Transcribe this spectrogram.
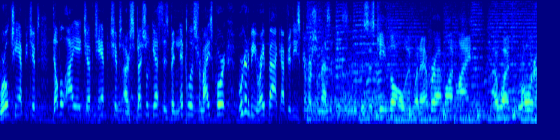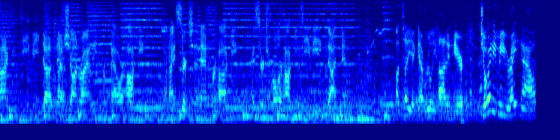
World Championships, double IHF Championships. Our special guest has been Nicklas from Ice Court. We're going to be right back after these commercial messages. This is Keith Noll, and whenever I'm online, I watch Roller Hockey TV I'm Sean Riley from Bauer Hockey. When I search the net for hockey, I search rollerhockeytv.net. I'll tell you, it got really hot in here. Joining me right now,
